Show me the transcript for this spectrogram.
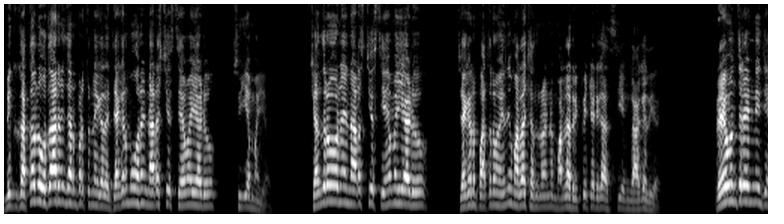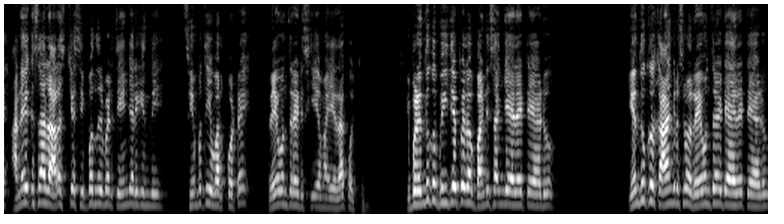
మీకు గతంలో ఉదాహరణ కనపడుతున్నాయి కదా జగన్మోహన్ రెడ్డిని అరెస్ట్ చేస్తే ఏమయ్యాడు? సీఎం అయ్యాడు. చంద్రబాబు నాయుడు అరెస్ట్ చేస్తే ఏమయ్యాడు? జగన్ పతనం అయింది మళ్ళీ చంద్రబాబు మళ్ళీ రిపీటెడ్గా సీఎం కాగలిగాడు రేవంత్ రెడ్డిని అనేక సార్లు అరెస్ట్ చేసి ఇబ్బందులు పెడితే ఏం జరిగింది? సింపతి వర్కౌట్ అయి రేవంత్ రెడ్డి సీఎం అయ్యేదాకా వచ్చింది. ఇప్పుడు ఎందుకు బీజేపీలో బండి సంజయ్ హైలైట్ అయ్యాడు? ఎందుకు కాంగ్రెస్లో రేవంత్ రెడ్డి హైలైట్ అయ్యాడు?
